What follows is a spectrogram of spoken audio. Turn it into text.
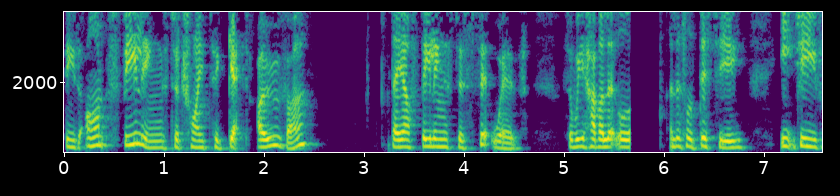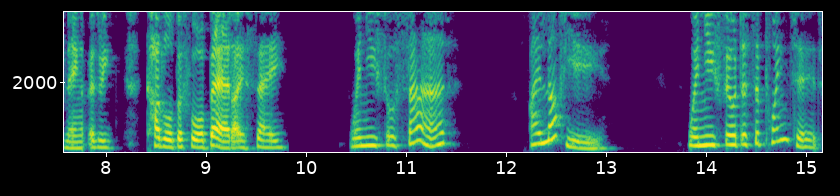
These aren't feelings to try to get over. They are feelings to sit with. So we have a little a little ditty each evening as we cuddle before bed. I say, when you feel sad, I love you. When you feel disappointed,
